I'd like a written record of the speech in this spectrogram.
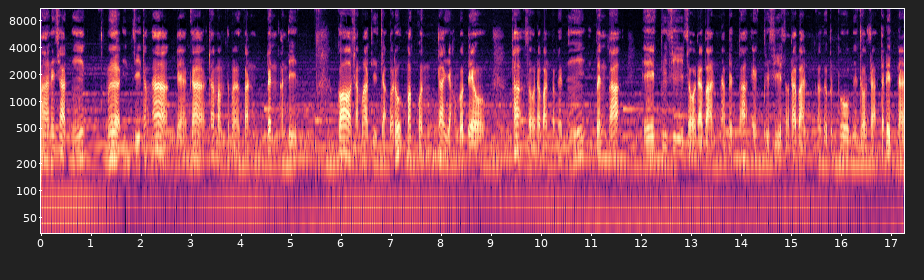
มาในชาตินี้ เมื่ออินทรีย์ทั้งห้าแก่กล้าสม่ำเสมอกันเป็นอันดี ก็สามารถที่จะบรรลุมรรคผลได้อย่างรวดเร็ว พระโสดาบันประเภทนี้เป็นพระ เอกพีซีโสดาบันนะเป็นพระเอกพีซีโสดาบันก็คือเป็นผู้มีโทสะจริตนะ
